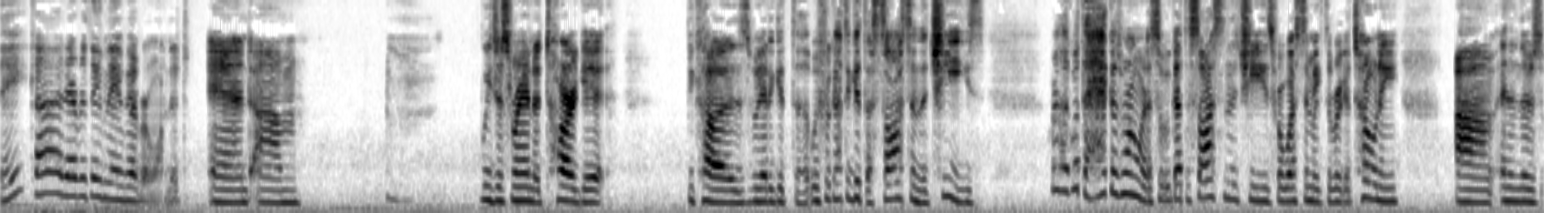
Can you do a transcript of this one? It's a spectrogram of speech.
They got everything they've ever wanted. And um, we just ran to Target because we had to get the, we forgot to get the sauce and the cheese we're like, what the heck is wrong with us? So we got the sauce and the cheese for Wes to make the rigatoni. Um, and then there's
